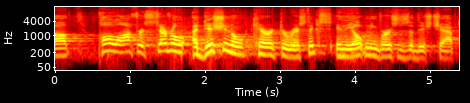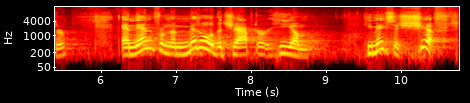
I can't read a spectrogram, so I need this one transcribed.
uh, Paul offers several additional characteristics in the opening verses of this chapter. And then from the middle of the chapter, he um, he makes a shift.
